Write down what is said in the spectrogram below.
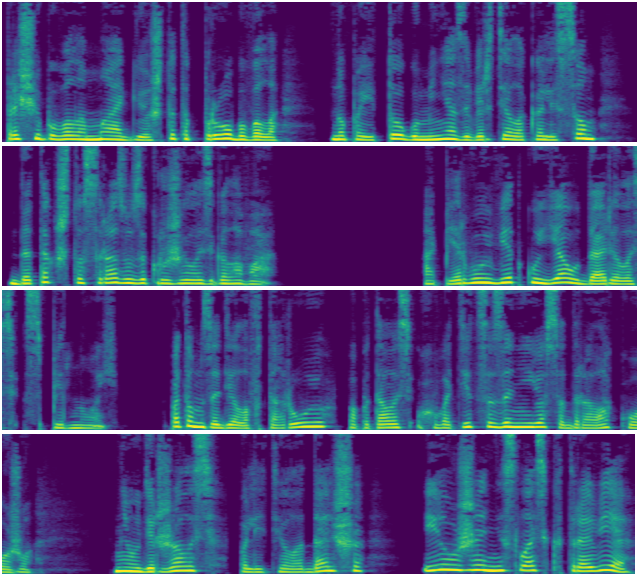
прощупывала магию, что-то пробовала, но по итогу меня завертело колесом, да так, что сразу закружилась голова. А первую ветку я ударилась спиной. Потом задела вторую, попыталась ухватиться за нее, содрала кожу. Не удержалась, полетела дальше и уже неслась к траве,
